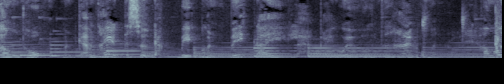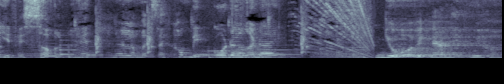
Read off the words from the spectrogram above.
thân thuộc. Mình cảm thấy được cái sự đặc biệt mình biết đây là cái quê hương thứ hai của mình rồi. Không có gì phải sợ nữa hết. Nên là mình sẽ không bị cô đơn ở đây. Dù ở Việt Nam thì vui hơn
